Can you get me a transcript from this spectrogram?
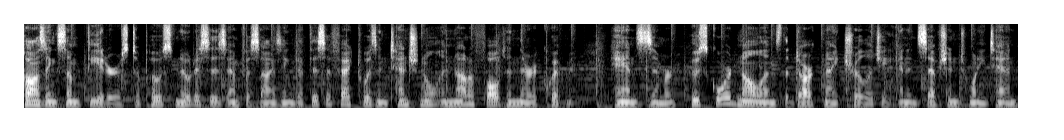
causing some theaters to post notices emphasizing that this effect was intentional and not a fault in their equipment. Hans Zimmer, who scored Nolan's The Dark Knight trilogy and Inception 2010,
